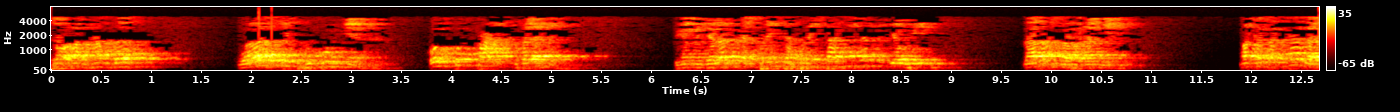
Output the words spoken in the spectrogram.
seorang hamba wajib hukumnya untuk taat kepadanya dengan menjalankan perintah-perintahnya dan menjauhi larangan-larangannya. Maka tak kala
